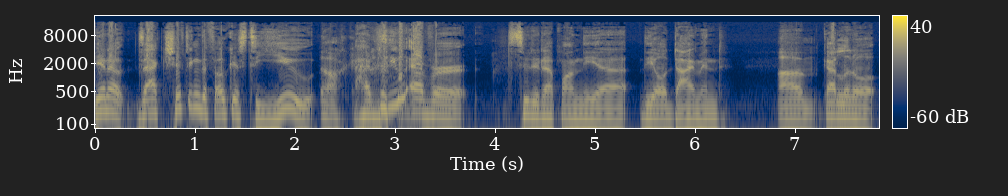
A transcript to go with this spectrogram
you know, Zach, shifting the focus to you. Oh, have you ever suited up on the uh, the old diamond? Um, Got a little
